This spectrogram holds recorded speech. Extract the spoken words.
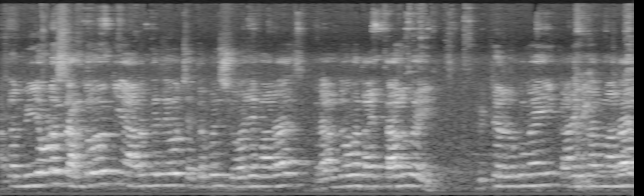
आता मी एवढंच सांगतो की आरोग्य देव छत्रपती शिवाजी महाराज ग्रामदेवत आहेत. तालुकाई विठ्ठल रघुमाई काळीनाथ महाराज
